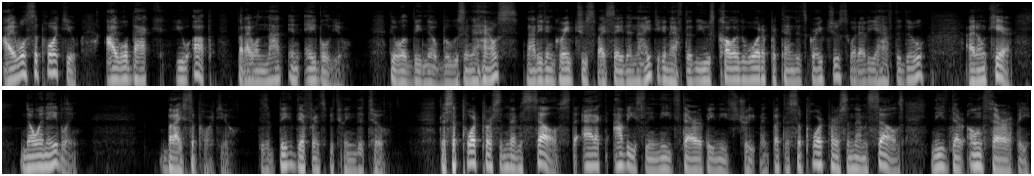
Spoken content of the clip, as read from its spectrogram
I will support you. I will back you up, but I will not enable you. There will be no booze in the house, not even grape juice by say the night. You're going to have to use colored water, pretend it's grape juice, whatever you have to do. I don't care. No enabling. But I support you. There's a big difference between the two. The support person themselves, the addict obviously needs therapy, needs treatment, but the support person themselves needs their own therapy,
